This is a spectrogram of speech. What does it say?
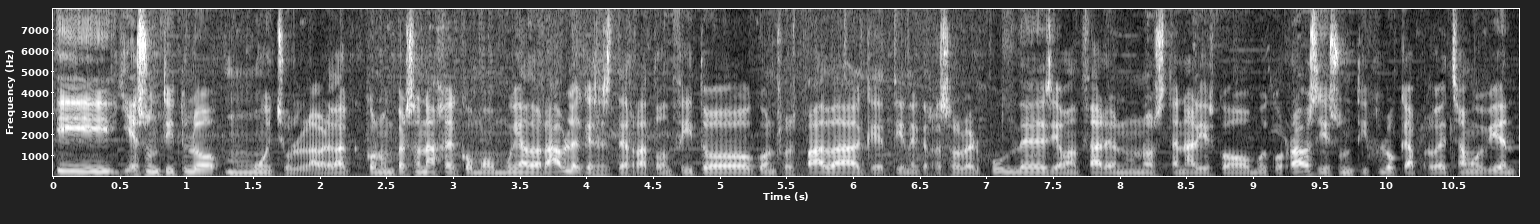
Y, es un título muy chulo, la verdad, con un personaje como muy adorable, que es este ratoncito con su espada, que tiene que resolver puzzles y avanzar en unos escenarios como muy currados, y es un título que aprovecha muy bien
